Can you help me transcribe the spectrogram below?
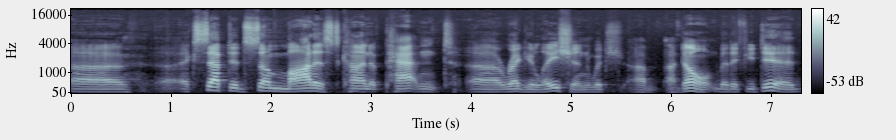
uh, accepted some modest kind of patent uh, regulation, which I, I, don't, but if you did,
